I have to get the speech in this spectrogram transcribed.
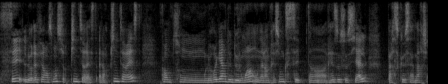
c'est le référencement sur Pinterest. Alors Pinterest, quand on le regarde de loin, on a l'impression que c'est un réseau social parce que ça marche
